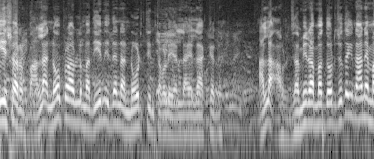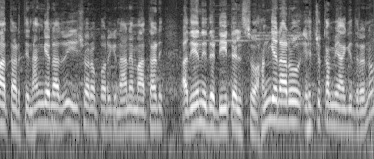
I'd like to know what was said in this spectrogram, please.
ಈಶ್ವರಪ್ಪ ಅಲ್ಲ ನೋ ಪ್ರಾಬ್ಲಮ್ ಅದೇನಿದೆ ನಾನು ನೋಡ್ತೀನಿ ತಗೊಳ್ಳಿ ಎಲ್ಲ ಇಲಾಖೆನ. ಅಲ್ಲ, ಅವ್ರು ಜಮೀರ್ ಅಹಮದ್ ಅವ್ರ ಜೊತೆಗೆ ನಾನೇ ಮಾತಾಡ್ತೀನಿ. ಹಂಗೇನಾದರೂ ಈಶ್ವರಪ್ಪ ಅವರಿಗೆ ನಾನೇ ಮಾತಾಡಿ, ಅದೇನಿದೆ ಡೀಟೇಲ್ಸು ಹಂಗೇನಾದ್ರು ಹೆಚ್ಚು ಕಮ್ಮಿ ಆಗಿದ್ರೂ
